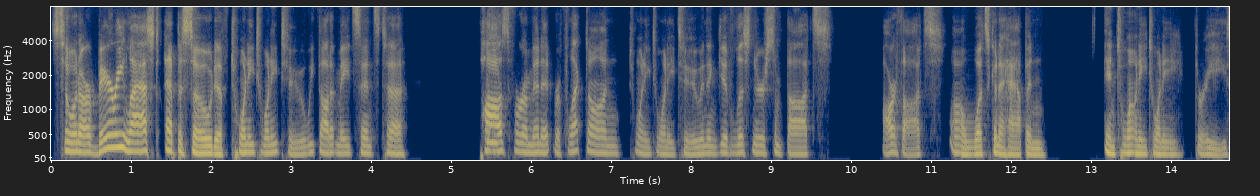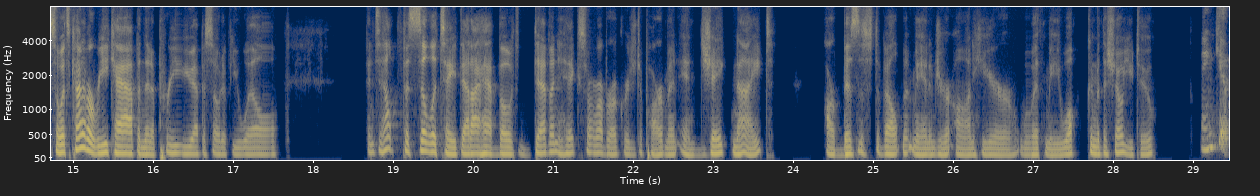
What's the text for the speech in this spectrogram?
So, in our very last episode of 2022, we thought it made sense to pause for a minute, reflect on 2022, and then give listeners some thoughts, our thoughts on what's going to happen in 2023. So, it's kind of a recap and then a preview episode, if you will. And to help facilitate that, I have both Devon Hicks from our brokerage department and Jake Knight, our business development manager, on here with me. Welcome to the show, you two. Thank you.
